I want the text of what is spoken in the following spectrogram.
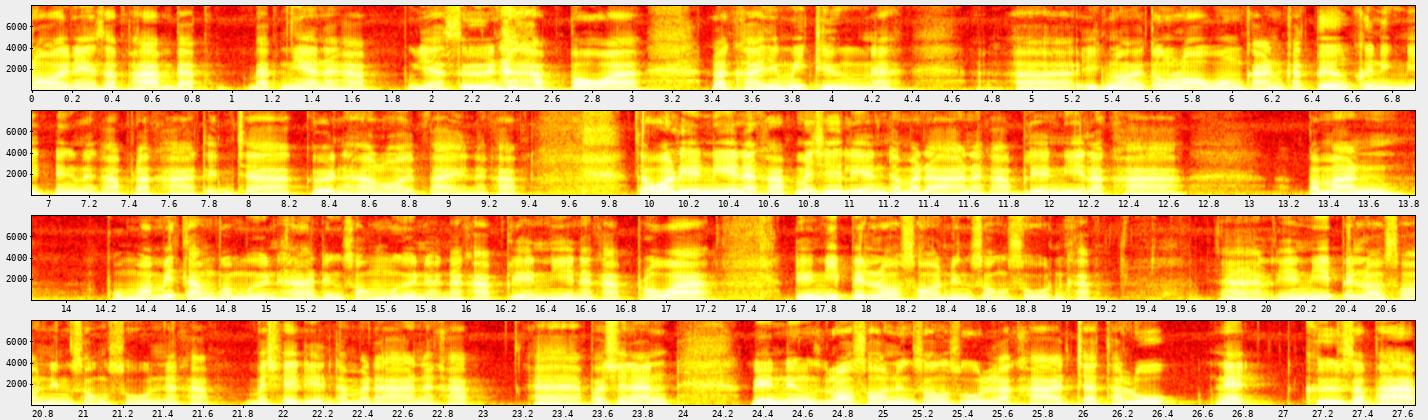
500 ในสภาพแบบแบบนี้นะครับ อย่าซื้อนะครับ เพราะว่าราคายังไม่ถึงนะอ่ออีกหน่อยต้องรอวงการกระเตื้องขึ้นอีกนิดนึงนะครับ ราคาถึงจะเกิน 500 ไปนะครับ แต่ว่าเหรียญนี้นะครับไม่ใช่เหรียญธรรมดานะครับ เหรียญนี้ราคาประมาณผมว่าไม่ต่ำกว่า 1 5ื่นถึง20,000นะครับเหรียญนี้นะครับ เพราะว่าเหรียญนี้เป็นรอสอ120 ครับอ่าเหรียญนี้เป็นรอสอ120 นะครับ ไม่ใช่เหรียญธรรมดานะครับ อ่าเพราะฉะนั้นเหรียญหนึ่งรอสอ120ราคาจะทะลุเนี่ยคือสภาพ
